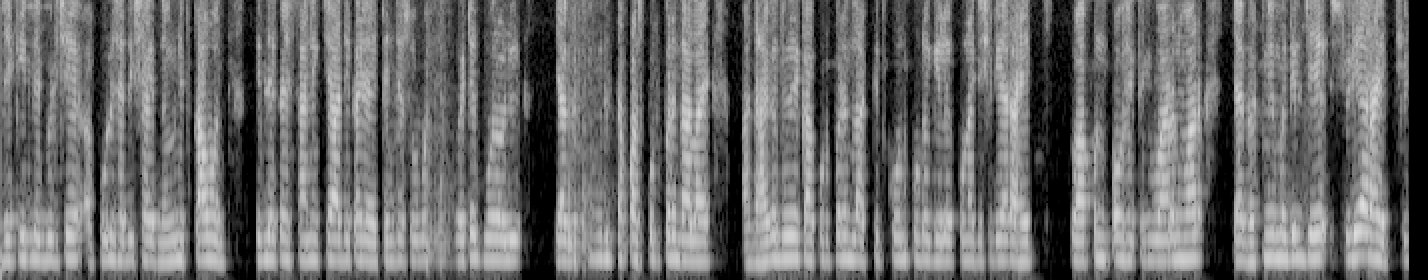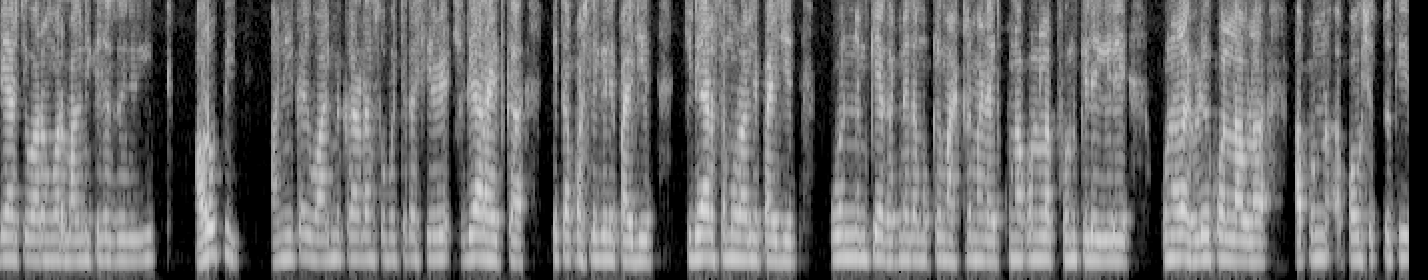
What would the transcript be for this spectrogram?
जे की इथले बीडचे पोलीस अधीक्षक आहेत नवनीत कावंत तिथले काही स्थानिकचे अधिकारी आहेत त्यांच्यासोबत बैठक बोलावली. या घटनेमधील तपास कुठपर्यंत आलाय? धागे धागेदुवे का कुठपर्यंत लागतील? कोण कुठं गेलं? कोणाचे सीडीआर आहेत? तो आपण पाहू शकतो की वारंवार या घटनेमधील जे सीडीआर आहेत सीडीआरची वारंवार मागणी केली जाते आरोपी आणि काही वाल्मिकारांसोबतचे काही सीडीआर आहेत का? ते तपासले गेले पाहिजेत. सीडीआर समोर आले पाहिजेत. कोण नेमके या घटनेचा मुख्य मास्टर माइंड आहेत? कुणाकोणाला फोन केले गेले? कोणाला व्हिडिओ कॉल लावला? आपण पाहू शकतो की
